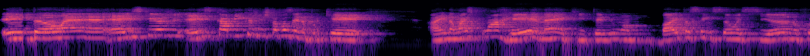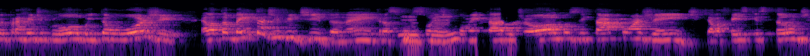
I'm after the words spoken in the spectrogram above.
Então, é, é, é, isso que é esse caminho que a gente está fazendo, porque ainda mais com a Rê, né, que teve uma baita ascensão esse ano, foi para a Rede Globo, então hoje ela também está dividida, né, entre as funções uhum. de comentar os jogos e tá com a gente, que ela fez questão de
